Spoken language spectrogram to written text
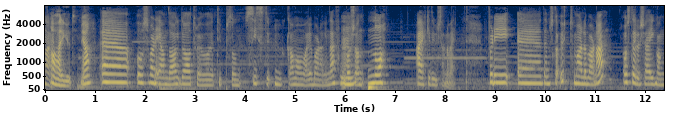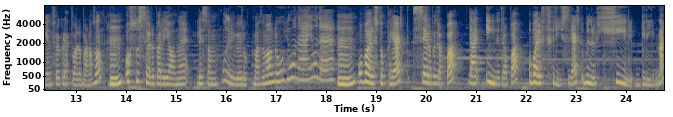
Nei. Å, herregud. Ja. Eh, og så var det en dag, da tror jeg var typ sånn siste uka mamma var i barnehagen der, for hun var sånn Nå er jeg ikke i huset her noe mer. Fordi eh, de skal ut med alle barna og steller seg i gangen for å kle på alle barna og sånn. Og så ser du bare Jane liksom Hun driver og roper på meg som vanlig. Jone, Jone, Mm. Og bare stopper helt, ser opp i trappa. Det er ingen i trappa. Og bare fryser helt og begynner å hylgrine.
